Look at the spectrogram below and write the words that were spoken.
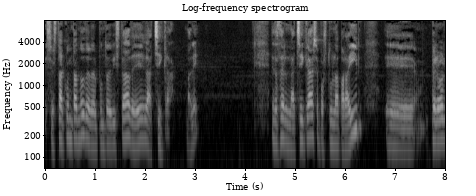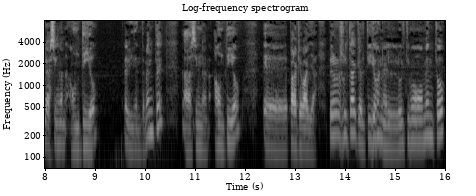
se está contando desde el punto de vista de la chica, ¿vale? Entonces la chica se postula para ir, eh, pero le asignan a un tío, evidentemente, asignan a un tío eh, para que vaya. Pero resulta que el tío en el último momento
